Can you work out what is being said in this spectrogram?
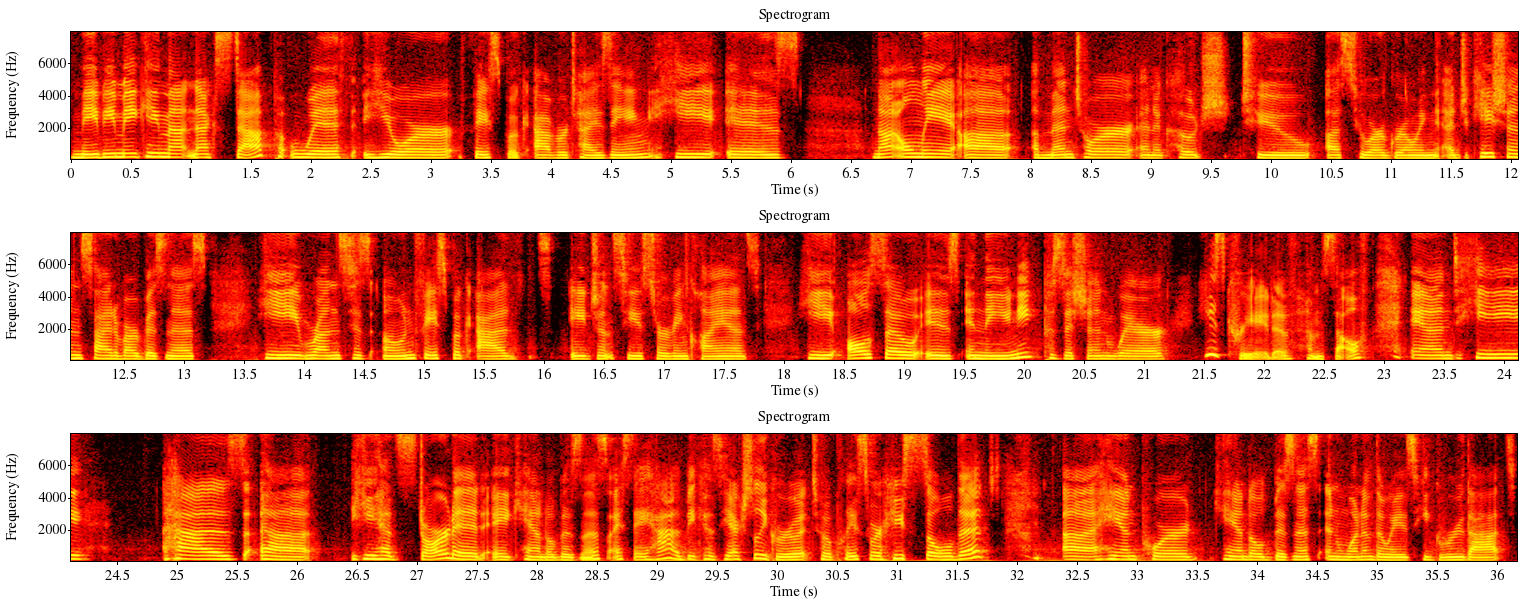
maybe making that next step with your Facebook advertising. He is not only a, a, mentor and a coach to us who are growing the education side of our business, he runs his own Facebook ads agency serving clients. He also is in the unique position where he's creative himself and he has uh, he had started a candle business. I say had because he actually grew it to a place where he sold it, a hand poured candle business. And one of the ways he grew that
